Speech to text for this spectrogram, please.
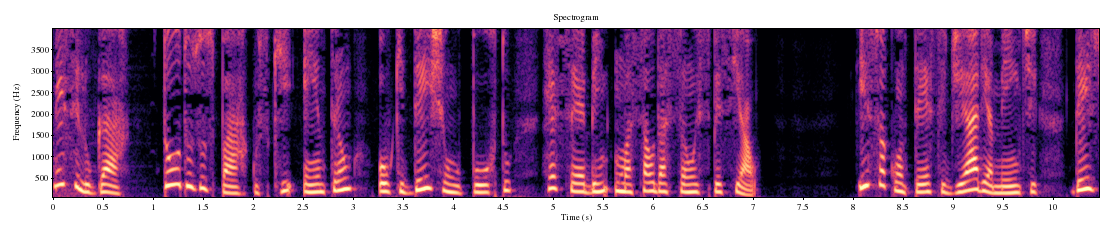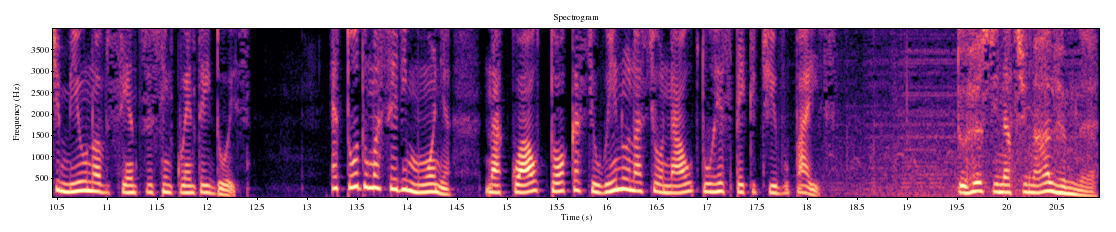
Nesse lugar, todos os barcos que entram ou que deixam o porto recebem uma saudação especial. Isso acontece diariamente desde 1952. É toda uma cerimônia na qual toca-se o hino nacional do respectivo país. Du hörst die Nationalhymne.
